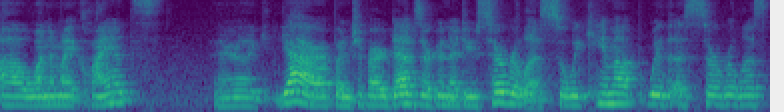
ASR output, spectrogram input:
uh, one of my clients they're like, yeah, a bunch of our devs are going to do serverless. So we came up with a serverless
